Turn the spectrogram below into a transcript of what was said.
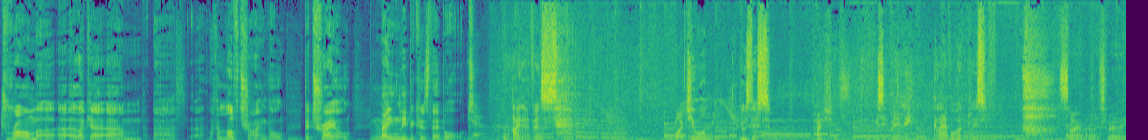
drama, uh, like a um, uh, uh, like a love triangle, betrayal, mainly because they're bored. Yeah. Hi there, Vince. What do you want? Who's this? Precious. Is it really? Can I have a word, please? Sorry about this, Ruby.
